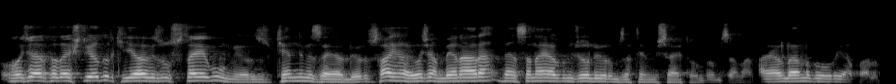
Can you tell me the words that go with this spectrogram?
hoca arkadaş diyordur ki ya biz ustayı bulmuyoruz, kendimiz ayarlıyoruz. Hay hay hocam beni ara, ben sana yardımcı oluyorum zaten müsait olduğum zaman. Ayarlarını doğru yapalım.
